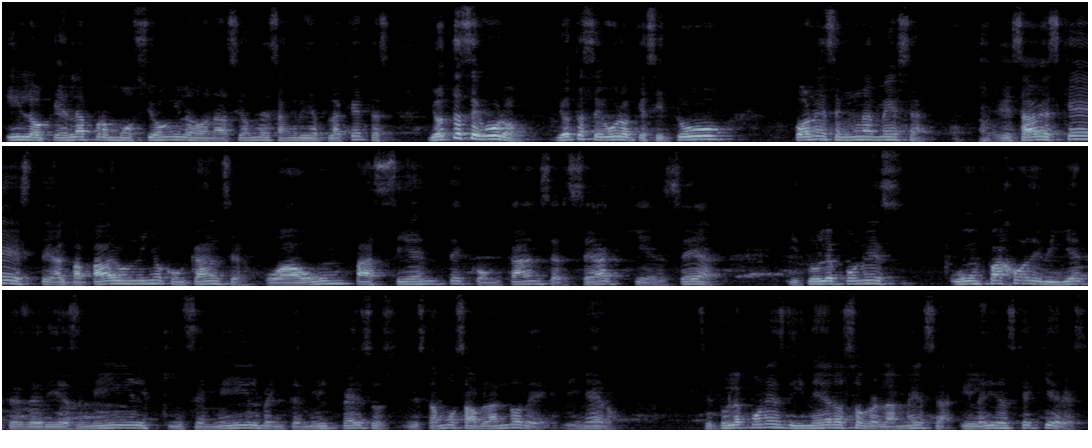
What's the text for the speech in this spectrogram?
y lo que es la promoción y la donación de sangre y de plaquetas. Yo te aseguro, yo te aseguro que si tú pones en una mesa, eh, ¿sabes qué? Este, al papá de un niño con cáncer o a un paciente con cáncer, sea quien sea, y tú le pones un fajo de billetes de 10 mil, 15 mil, 20 mil pesos, estamos hablando de dinero. Si tú le pones dinero sobre la mesa y le dices, ¿qué quieres?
